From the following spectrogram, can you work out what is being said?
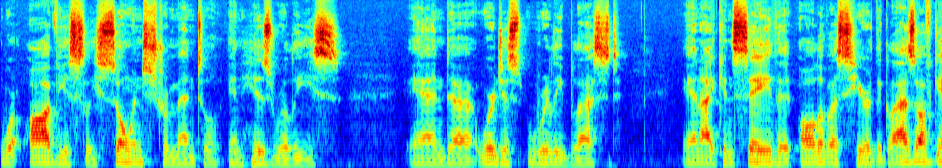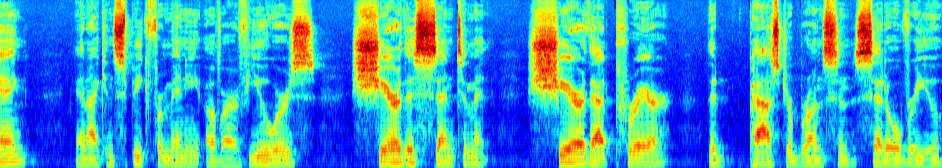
were obviously so instrumental in his release. And uh, we're just really blessed. And I can say that all of us here at the Glazov Gang, and I can speak for many of our viewers, share this sentiment share that prayer that Pastor Brunson said over you.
